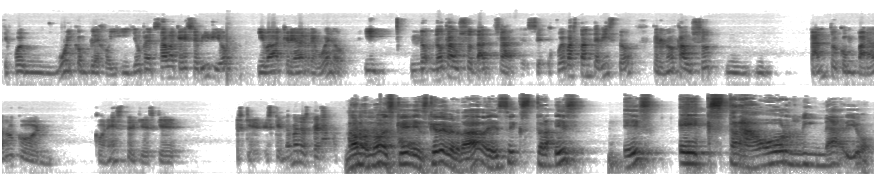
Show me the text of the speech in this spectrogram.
que fue muy complejo. Y, y yo pensaba que ese vídeo iba a crear revuelo. Y no, no causó tanto, o sea, fue bastante visto, pero no causó mm, tanto comparado con, con este, que es que es que, es que no me lo esperaba. No, no, no, es que, es que de verdad es extra, es, es extraordinario.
